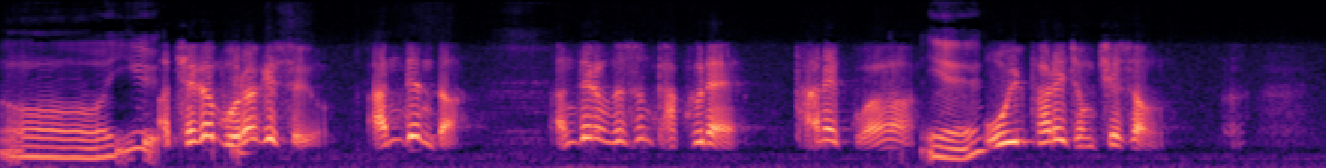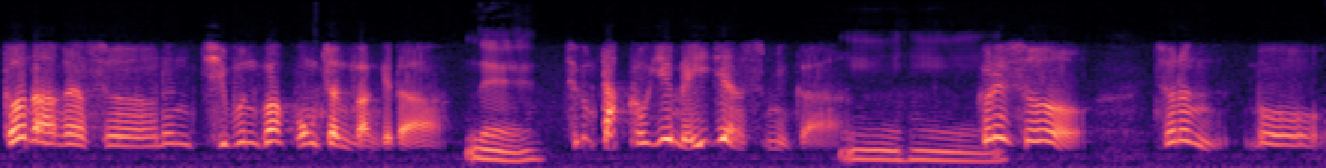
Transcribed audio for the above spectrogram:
어, 이게 아, 제가 뭘 하겠어요? 안 된다. 안 되는 것은 박근혜 탄핵과 예. 5.18의 정체성 더 나아가서는 지분과 공천 관계다. 네. 지금 딱 거기에 매이지 않습니까? 음흠. 그래서 저는 뭐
